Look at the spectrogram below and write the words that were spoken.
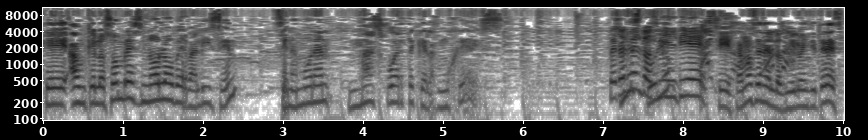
que aunque los hombres no lo verbalicen, se enamoran más fuerte que las mujeres. Pero es del estudio? 2010. Sí, estamos en el 2023.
